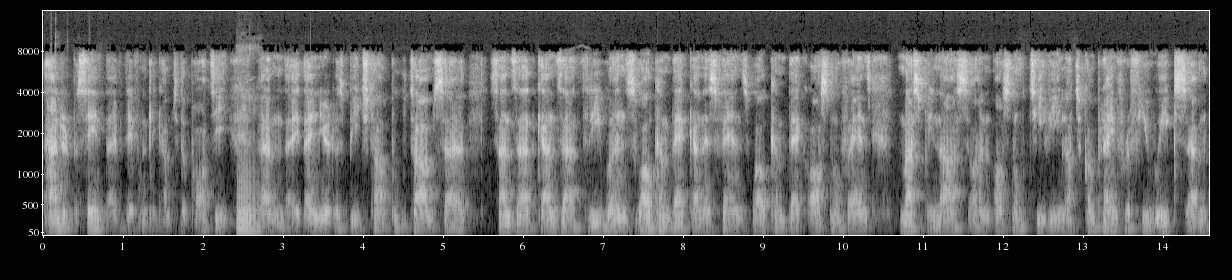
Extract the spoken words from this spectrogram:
Hundred percent, they've definitely come to the party. Hmm. Um, they they knew it was beach time, pool time. So Suns out, Guns out, three wins. Welcome back, Gunners fans. Welcome back, Arsenal fans. Must be nice on Arsenal TV not to complain for a few weeks. Um,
